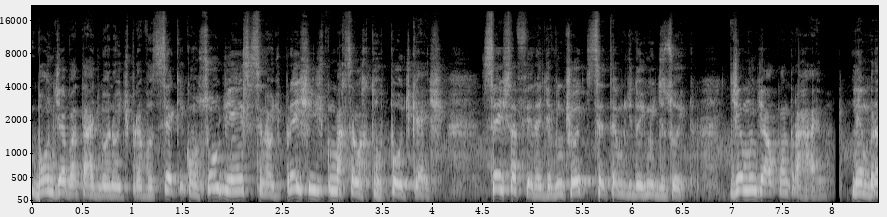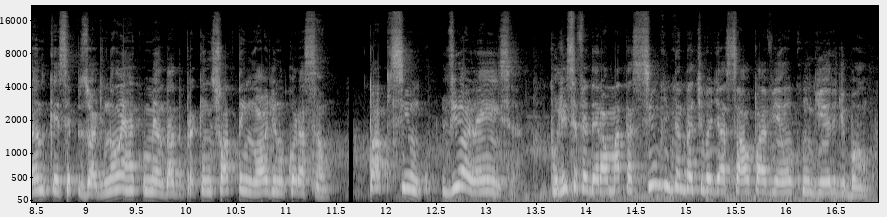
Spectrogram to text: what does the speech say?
Bom dia, boa tarde, boa noite para você que com sua audiência, sinal de prestígio para o Marcelo Arthur Podcast. Sexta-feira, dia 28 de setembro de 2018, Dia Mundial contra a Raiva. Lembrando que esse episódio não é recomendado para quem só tem ódio no coração. Top 5: Violência. Polícia Federal mata 5 em tentativa de assalto a avião com dinheiro de banco.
